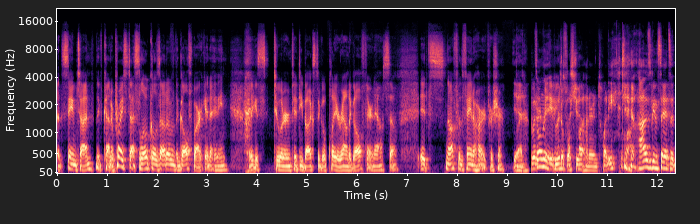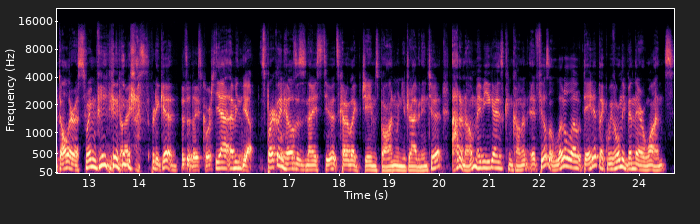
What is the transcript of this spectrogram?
at the same time, they've kind of priced us locals out of the golf market. I mean, I think it's 250 bucks to go play a round of golf there now. So it's not for the faint of heart for sure. Yeah. It's only a beautiful beautiful 120. I was going to say it's a dollar a swing fee. So that's pretty good. it's a nice course. Yeah, I mean, Yeah. Sparkling Hills is nice too. It's kind of like James Bond when you're driving into it. I don't know. Maybe you guys can comment. It feels a little outdated. Like we've only been there once.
